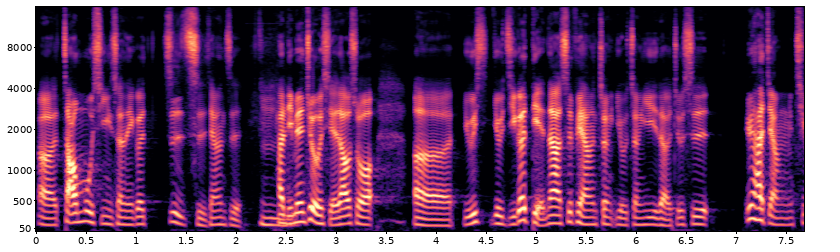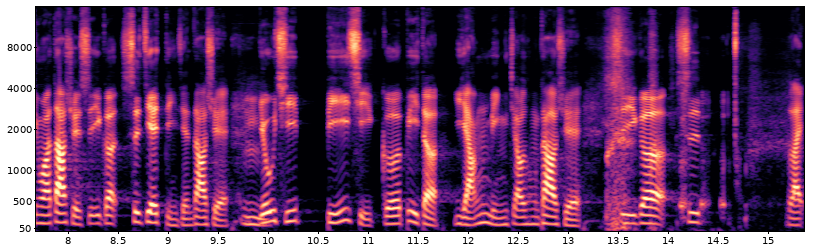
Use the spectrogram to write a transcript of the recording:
呃招募新生的一个致辞这样子，嗯。它里面就有写到说，呃有有几个点呢、是非常争有争议的，就是因为他讲清华大学是一个世界顶尖大学，嗯。尤其比起隔壁的阳明交通大学，是一个 是来，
